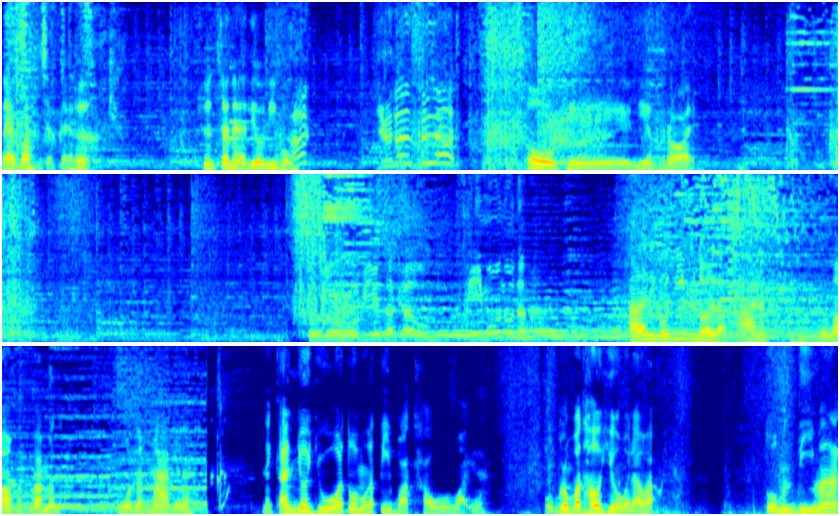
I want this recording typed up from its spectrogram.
แตกปะแตกเถอะชื่นใจในอเดียวนี่ผม โอเค เรียบร้อยอาริโกนี่มันโดนระดับอานะผมว่าผมว่ามันโหดมากๆเลยนะ ในการยั่วยุตัวมันก็ตีบอสเทาไหวนะผมลงบอสเทาฮิวมาแล้วอะตัวมันดีมาก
